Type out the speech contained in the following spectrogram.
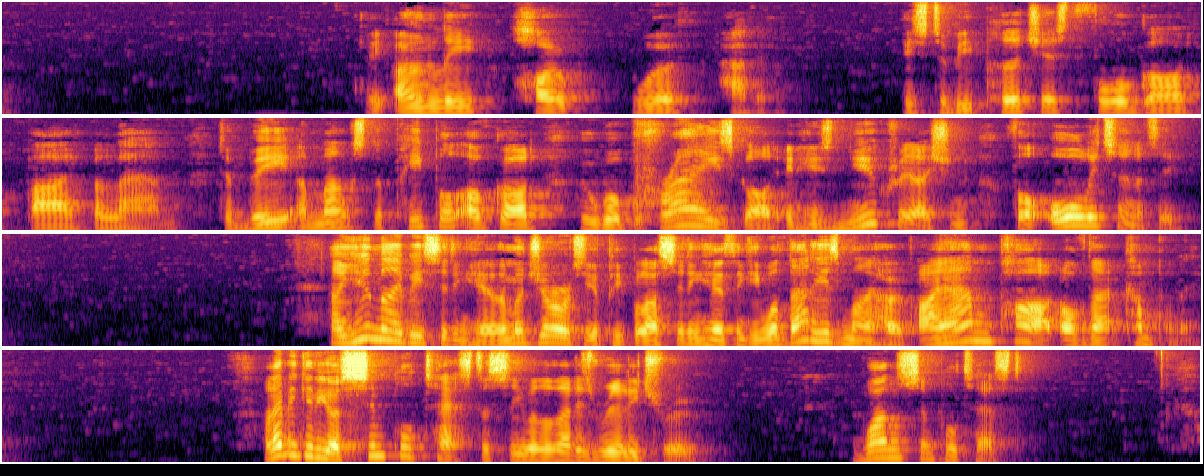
The only hope worth having is to be purchased for God by the Lamb, to be amongst the people of God who will praise God in His new creation for all eternity. Now, you may be sitting here, the majority of people are sitting here thinking, well, that is my hope. I am part of that company. Let me give you a simple test to see whether that is really true. One simple test.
